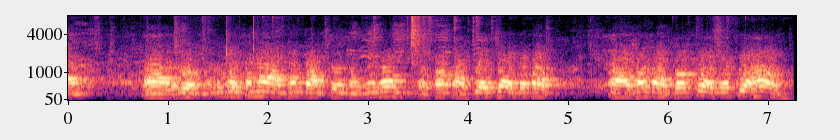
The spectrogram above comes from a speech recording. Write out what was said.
รวมอนุโมทนาทั้งด้านตัวหนุ่มไม่น้อยขอขอบคุณเพื่อนๆนะครับอ่างด้านครอบครัวเนี่ยเพื่อเฮา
